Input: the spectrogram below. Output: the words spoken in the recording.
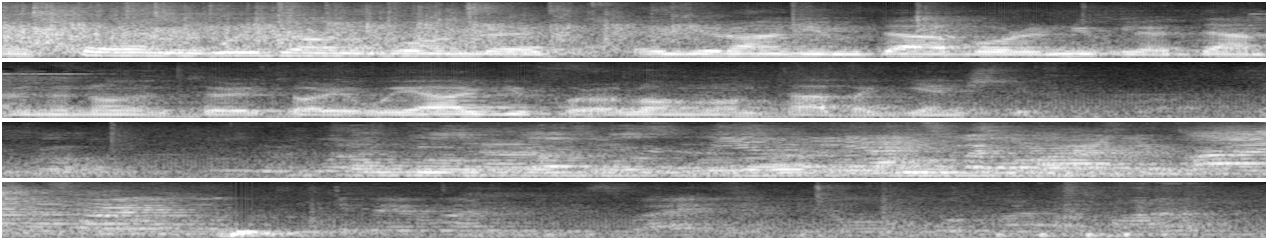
And, certainly we don't want a, a uranium dump or a nuclear dump in the Northern Territory. We argue for a long, long time against it. Yes, we're fine, you're right. Sorry, we'll- if everyone can just wait, you'll put my microphone.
